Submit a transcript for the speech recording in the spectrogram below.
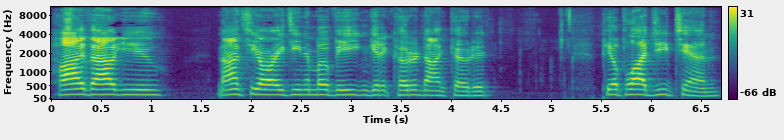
High value, 9CR 18 MOV. You can get it coated, non coated. Peel Ply G10.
